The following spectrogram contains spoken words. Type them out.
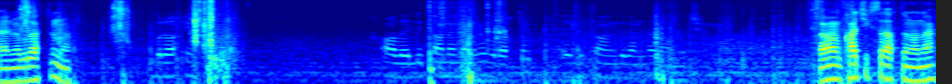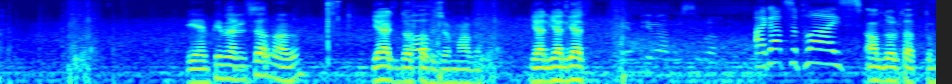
Mermi bıraktın mı? Bırakayım. Al 50 tane mermi bıraktım. 50 tane de benden çünkü. Tamam kaç x attın ona? BMP mermisi abi? Gel 4 Al. atacağım abi. Gel gel gel. MP mermisi bıraktım. I got supplies! Al 4 attım.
